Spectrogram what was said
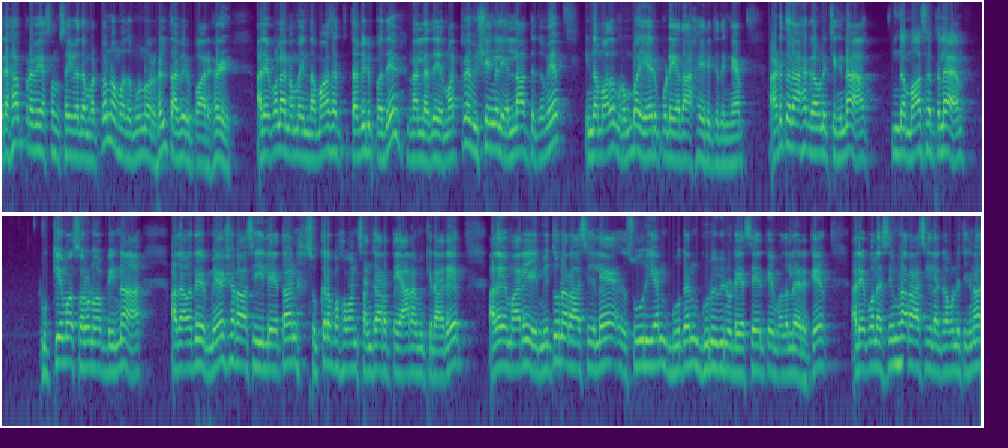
கிரகப்பிரவேசம் செய்வதை மட்டும் நமது முன்னோர்கள் தவிர்ப்பார்கள். அதே போல் நம்ம இந்த மாதத்தை தவிர்ப்பது நல்லது. மற்ற விஷயங்கள் எல்லாத்துக்குமே இந்த மாதம் ரொம்ப ஏற்புடையதாக இருக்குதுங்க. அடுத்ததாக கவனிச்சிங்கன்னா இந்த மாதத்தில் முக்கியமாக சொல்லணும் அப்படின்னா அதாவது மேஷ ராசியிலே தான் சுக்கர பகவான் சஞ்சாரத்தை ஆரம்பிக்கிறாரு. அதே மாதிரி மிதுன ராசியிலே சூரியன் புதன் குருவினுடைய சேர்க்கை முதல்ல இருக்குது அதே போல் சிம்ம ராசியில் கவனிச்சிங்கன்னா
